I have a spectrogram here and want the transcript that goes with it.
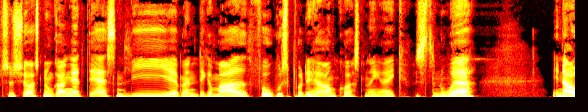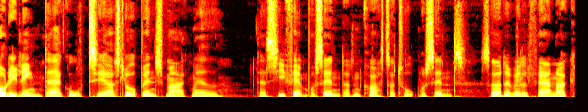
synes jeg også nogle gange, at det er sådan lige, at man lægger meget fokus på det her omkostninger. Ikke? Hvis der nu er en afdeling, der er god til at slå benchmark med lad os sige 5%, og den koster 2%, så er det vel fair nok.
